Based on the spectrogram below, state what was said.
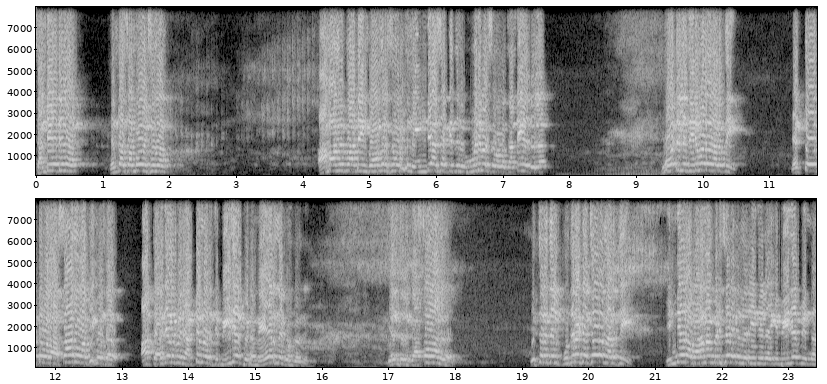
ചണ്ഡീഗഡിൽ എന്താ സംഭവിച്ചത്? ആം ആദ്മി പാർട്ടിയും കോൺഗ്രസും പറയുന്ന ഇന്ത്യ സഖ്യത്തിന് ഭൂരിപക്ഷമുള്ള ചണ്ഡീഗഡിൽ വോട്ടിന് തിരുമല നടത്തി എട്ട് വോട്ടുകൾ അസാധുവാക്കിക്കൊണ്ട് ആ തെരഞ്ഞെടുപ്പിനെ അട്ടിമറിച്ച് ബി ജെ പിയുടെ മേയറിനെ കൊണ്ടുവരുന്നു. എന്തൊരു കഷ്ടമാണിത് ഇത്തരത്തിൽ കുതിര കച്ചവടം നടത്തി ഇന്ത്യയുടെ ഭരണം പിടിച്ചെടുക്കുന്ന രീതിയിലേക്ക് ബി ജെ പി ഇന്ന്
